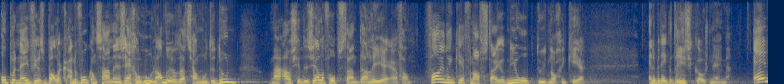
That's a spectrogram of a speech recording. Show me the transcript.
op een evenwichtsbalk aan de voorkant staan en zeggen hoe een ander dat zou moeten doen. Maar als je er zelf op staat, dan leer je ervan. Val je er een keer vanaf, sta je opnieuw op, doe je het nog een keer. En dat betekent risico's nemen. En,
